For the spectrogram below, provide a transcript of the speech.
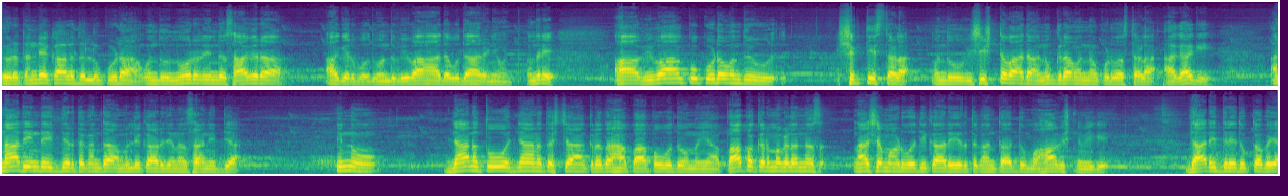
ಇವರ ತಂದೆ ಕಾಲದಲ್ಲೂ ಕೂಡ ಒಂದು ನೂರರಿಂದ ಸಾವಿರ ಆಗಿರ್ಬೋದು, ಒಂದು ವಿವಾಹದ ಉದಾಹರಣೆ ಉಂಟು. ಅಂದರೆ ಆ ವಿವಾಹಕ್ಕೂ ಕೂಡ ಒಂದು ಶಕ್ತಿ ಸ್ಥಳ, ಒಂದು ವಿಶಿಷ್ಟವಾದ ಅನುಗ್ರಹವನ್ನು ಕೊಡುವ ಸ್ಥಳ. ಹಾಗಾಗಿ ಅನಾದಿಯಿಂದ ಇದ್ದಿರತಕ್ಕಂಥ ಮಲ್ಲಿಕಾರ್ಜುನ ಸಾನ್ನಿಧ್ಯ, ಇನ್ನು ಜ್ಞಾನತೋ ಅಜ್ಞಾನತಶ್ಚ ಕೃತಃ ಪಾಪವದೋಮಯ ಪಾಪಕರ್ಮಗಳನ್ನು ನಾಶ ಮಾಡುವ ಅಧಿಕಾರ ಇರತಕ್ಕಂಥದ್ದು ಮಹಾವಿಷ್ಣುವಿಗೆ. ದಾರಿದ್ರ್ಯ ದುಃಖ ಭಯ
